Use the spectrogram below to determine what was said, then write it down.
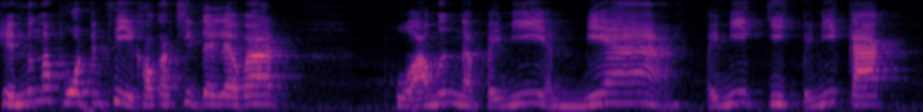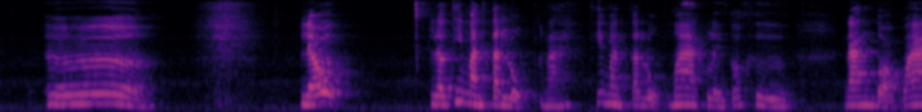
เห็นมึงมาโพสจังสี่ เขาก็คิดได้แล้วว่าผัวมึงน่ะไปมีอันเมียไปมีกิกไปมีกัก เออ แล้ว แล้วที่มันตลกนะ ที่มันตลกมากเลยก็คือนางบอกว่า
